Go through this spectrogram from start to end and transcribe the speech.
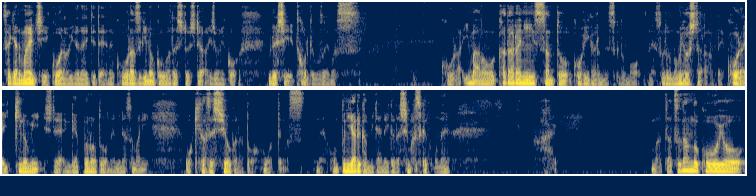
最近あの毎日コーラをいただいてて、ね、コーラ好きのこう私としては非常にこう嬉しいところでございます。コーラ、今あの、カダラニンスタントコーヒーがあるんですけども、ね、それを飲み干したら、ね、コーラ一気飲みして、ゲップの音をね、皆様にお聞かせしようかなと思ってます。ね、本当にやるかみたいな言い方しますけどもね。まあ、雑談の効用、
